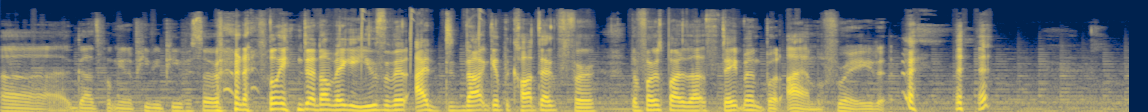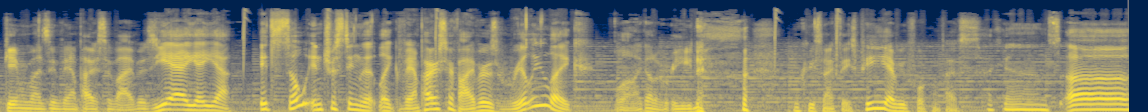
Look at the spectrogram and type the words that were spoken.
Uh, God's put me in a PvP server, and I fully intend on making use of it. I did not get the context for the first part of that statement, but I am afraid. Game reminds me of Vampire Survivors. Yeah, yeah, yeah. It's so interesting that like Vampire Survivors really like. On, I gotta read. Increase max HP every 4.5 seconds. Uh,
